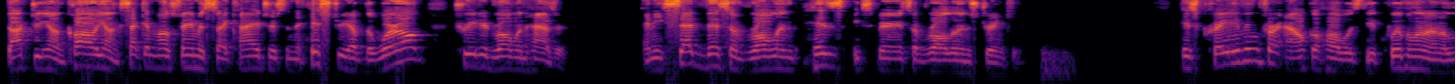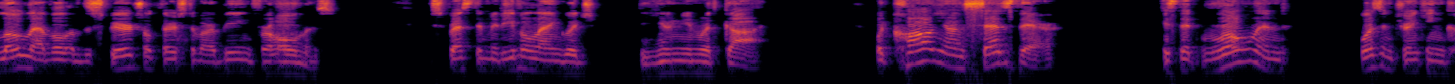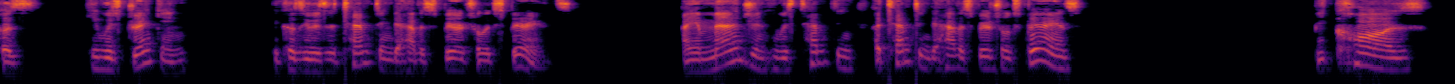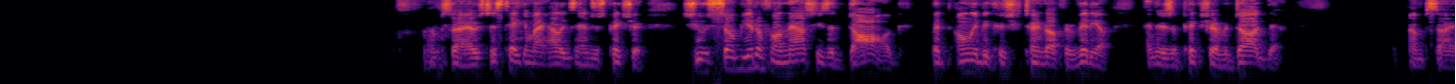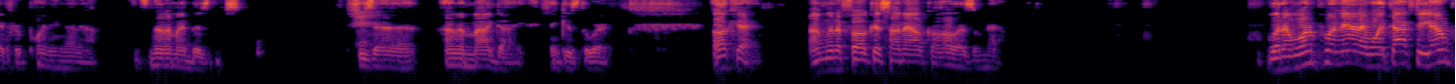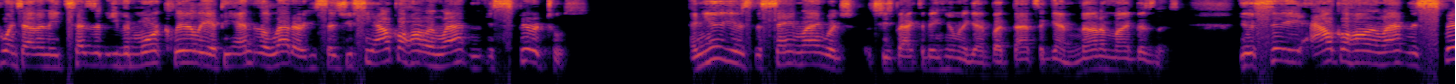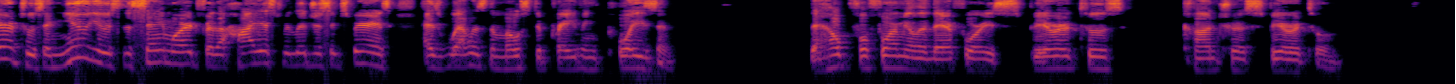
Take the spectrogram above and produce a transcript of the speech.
Dr. Jung, Carl Jung, second most famous psychiatrist in the history of the world, treated Rowland Hazard. And he said this of Rowland, his experience of Rowland's drinking. His craving for alcohol was the equivalent on a low level of the spiritual thirst of our being for wholeness. Expressed in medieval language, the union with God. What Carl Jung says there is that Rowland wasn't drinking because he was drinking because he was attempting to have a spiritual experience. I imagine he was tempting, attempting to have a spiritual experience because I'm sorry, I was just taken by Alexandra's picture. She was so beautiful and now she's a dog but only because she turned off her video and there's a picture of a dog there. I'm sorry for pointing that out. It's none of my business. She's a animagi, I think is the word. Okay. I'm going to focus on alcoholism now. What I want to point out, and what Dr. Jung points out, and he says it even more clearly at the end of the letter, he says, you see, alcohol in Latin is spiritus. And you use the same language. She's back to being human again, but that's again none of my business. You see, alcohol in Latin is spiritus, and you use the same word for the highest religious experience as well as the most depraving poison. The helpful formula, therefore, is spiritus contra spiritum.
